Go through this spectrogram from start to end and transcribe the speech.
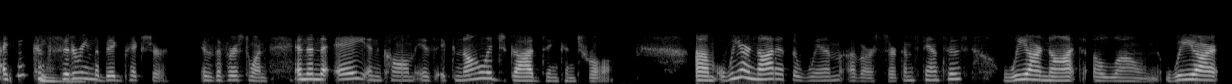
I think mm-hmm. considering mm-hmm. the big picture is the first one. And then the A in calm is acknowledge God's in control. Um, we are not at the whim of our circumstances. We are not alone. We are.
